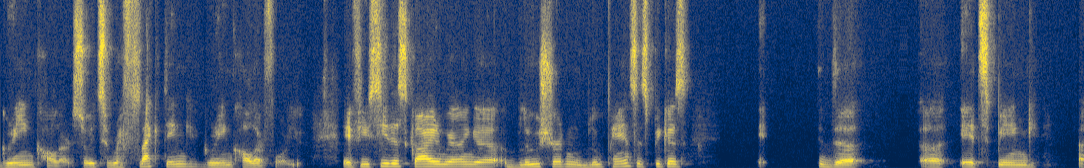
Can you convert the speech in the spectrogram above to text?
green color. So it's reflecting green color for you. If you see this guy wearing a blue shirt and blue pants, it's because the uh, it's being uh,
